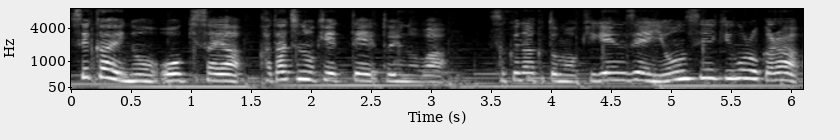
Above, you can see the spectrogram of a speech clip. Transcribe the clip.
世界の大きさや形の決定というのは少なくとも紀元前4世紀頃から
